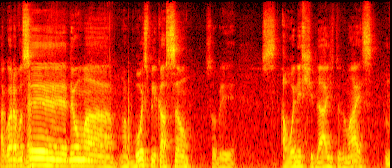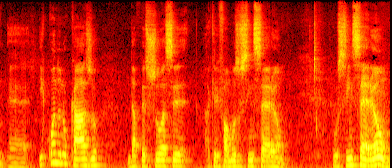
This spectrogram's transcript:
Agora você né? deu uma, uma boa explicação sobre a honestidade e tudo mais. Hum. É, e quando no caso da pessoa ser aquele famoso sincerão? O sincerão,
